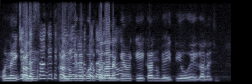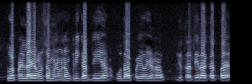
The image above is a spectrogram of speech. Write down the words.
ਉਹ ਨਹੀਂ ਜੇ ਕੱਲ ਦੱਸਾਂਗੇ ਤੇ ਕੱਲ ਫਿਰ ਨੂੰ ਕਿਤੇ ਪੁੱਤ ਲੱਗਿਆ ਵੀ ਕੀ ਕਰਨ ਨੂੰ ਬੇਇੱਜ਼ਤੀ ਹੋ ਗਈ ਗੱਲ 'ਚ। ਤੂੰ ਆਪਣੇ ਲਾਇਆ ਹੁਣ ਸਾਹਮਣੇ ਵੀ ਨੌਕਰੀ ਕਰਦੀ ਆ ਉਹਦਾ ਆਪੇ ਹੋ ਜਾਣਾ ਜਿਸ ਤਰ੍ਹਾਂ ਤੇਰਾ ਕਰਤਾ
